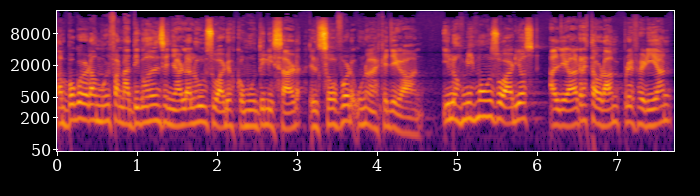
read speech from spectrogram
tampoco eran muy fanáticos de enseñarle a los usuarios cómo utilizar el software una vez que llegaban. Y los mismos usuarios al llegar al restaurante preferían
